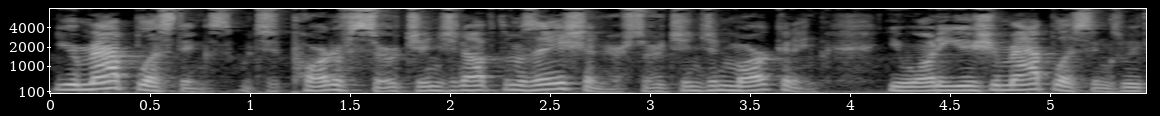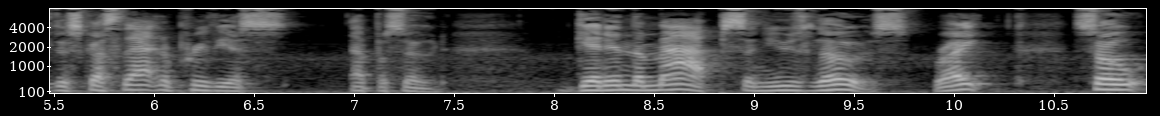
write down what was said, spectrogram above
your map listings, which is part of search engine optimization or search engine marketing. You want to use your map listings. We've discussed that in a previous episode. Get in the maps and use those, right? So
